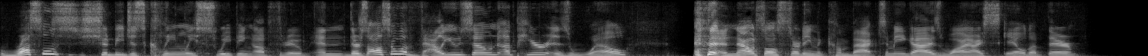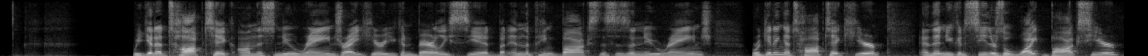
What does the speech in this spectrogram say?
Russell's should be just cleanly sweeping up through. And there's also a value zone up here as well. and now it's all starting to come back to me, guys, why I scaled up there. We get a top tick on this new range right here. You can barely see it, but in the pink box, this is a new range. We're getting a top tick here, and then you can see there's a white box here.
